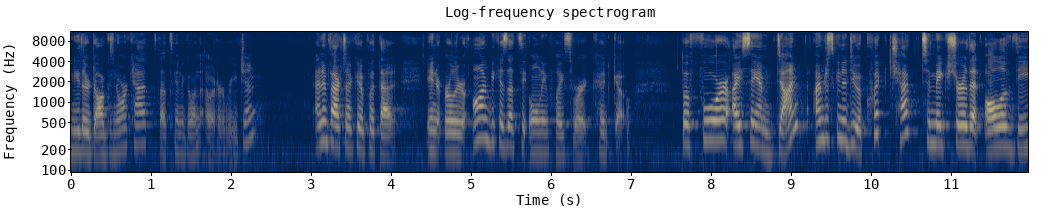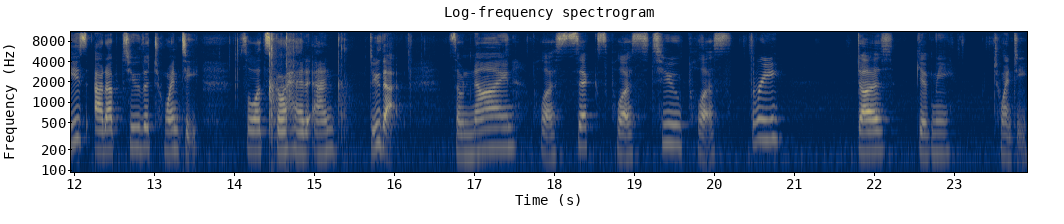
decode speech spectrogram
neither dogs nor cats. That's going to go in the outer region. And in fact, I could have put that in earlier on because that's the only place where it could go. Before I say I'm done, I'm just going to do a quick check to make sure that all of these add up to the 20. So let's go ahead and do that. So 9 plus 6 plus 2 plus 3 does give me 20.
